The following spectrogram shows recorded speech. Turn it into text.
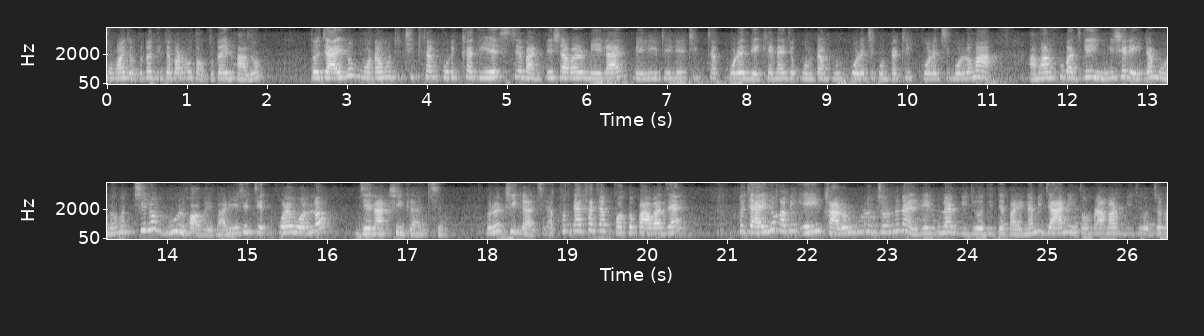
সময় যতটা দিতে পারব ততটাই ভালো। তো যাই হোক, মোটামুটি ঠিকঠাক পরীক্ষা দিয়ে এসছে, বাড়িতে এসে আবার মেলায়, মেলিয়ে টেলিয়ে ঠিকঠাক করে দেখে নেয় যে কোনটা ভুল করেছি, কোনটা ঠিক করেছি। বলল, মা আমার খুব আজকে ইংলিশের এইটা মনে হচ্ছিল, ভুল হবে। বাড়ি এসে চেক করে বলল যে, না, ঠিক আছে। বলল, ঠিক আছে। এখন দেখা যাক কত পাওয়া যায়। তো যাই হোক, আমি এই কারণগুলোর জন্য না রেগুলার ভিডিও দিতে পারি না। আমি জানি তোমরা আমার ভিডিওর জন্য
